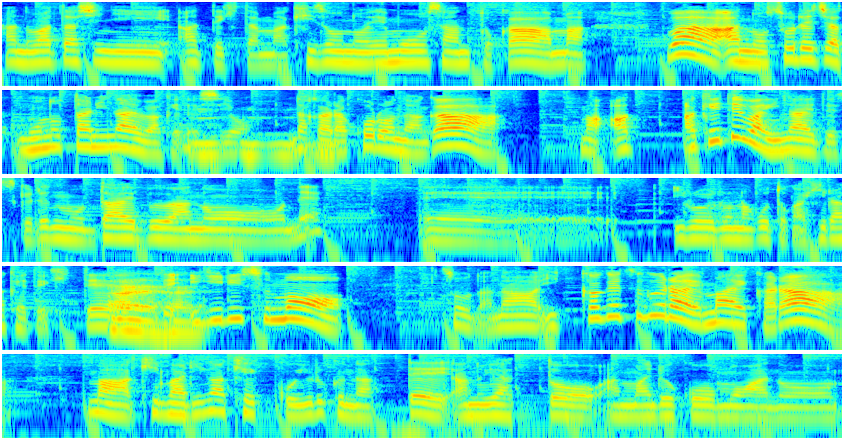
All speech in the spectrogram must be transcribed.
あの私に会ってきた、まあ、既存のエモーさんとか、まあ、はあのそれじゃ物足りないわけですよ、うんうんうん。だからコロナが、まあ、あ開けてはいないですけれどもだいぶあのね、えーいろいろなことが開けてきて、はいはい。でイギリスもそうだな1か月ぐらい前からまあ、決まりが結構緩くなってあのやっとあ、まあ、旅行もあの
